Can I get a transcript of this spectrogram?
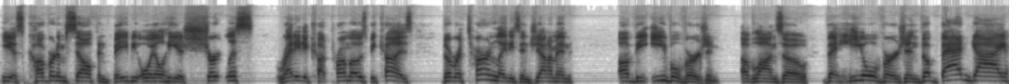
He has covered himself in baby oil. He is shirtless, ready to cut promos because the return, ladies and gentlemen, of the evil version of Lonzo, the heel version, the bad guy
